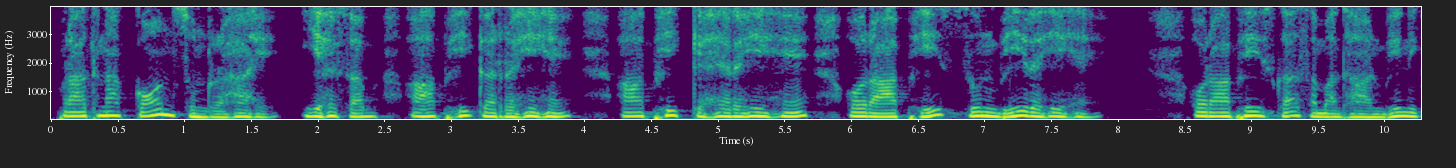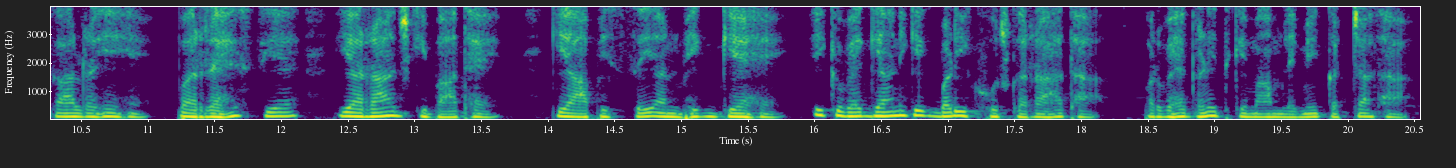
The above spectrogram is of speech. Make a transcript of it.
प्रार्थना कौन सुन रहा है? यह सब आप ही कर रहे हैं, आप ही कह रहे हैं और आप ही सुन भी रहे हैं और आप ही इसका समाधान भी निकाल रहे हैं। पर रहस्य या राज की बात है कि आप इससे अनभिज्ञ हैं। एक वैज्ञानिक एक बड़ी खोज कर रहा था, पर वह गणित के मामले में कच्चा था।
